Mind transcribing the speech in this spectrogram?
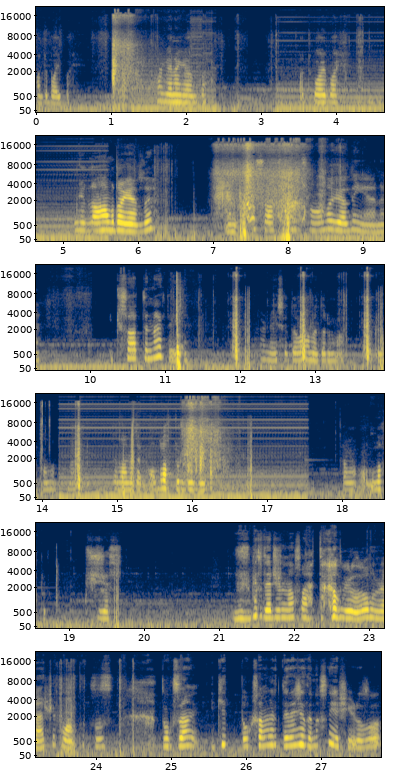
Hadi bay bay. Ha gene geldi. Hadi bay bay. Aha bu da geldi. Yani iki saat sonra da geldin yani. İki saatte neredeydin? Her neyse devam edelim ben. Yapamadım ben. Devam edelim. Allah dur dur dur. Tamam Allah dur. Pişeceğiz. 101 derece nasıl hayatta kalıyoruz oğlum ya çok mantıksız. 92 91 derecede nasıl yaşıyoruz o?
